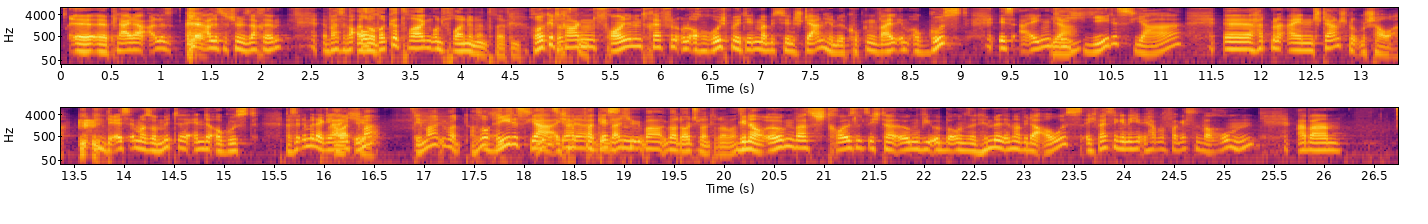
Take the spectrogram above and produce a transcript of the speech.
äh, äh, Kleider, alles, alles eine schöne Sache. Was aber Also auch Röcke tragen und Freundinnen treffen. Röcke tragen. Freundinnen treffen und auch ruhig mit denen mal ein bisschen Sternenhimmel gucken, weil im August ist eigentlich Ja. jedes Jahr äh, hat man einen Sternschnuppenschauer. Der ist immer so Mitte, Ende August. Das ist immer der Aber gleiche. immer, immer über, achso, echt? Jedes Jahr. Ich hab der, vergessen- Der gleiche über, über Deutschland oder was? Genau, irgendwas streuselt sich da irgendwie über unseren Himmel immer wieder aus. Ich weiß nicht, ich habe vergessen warum, aber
